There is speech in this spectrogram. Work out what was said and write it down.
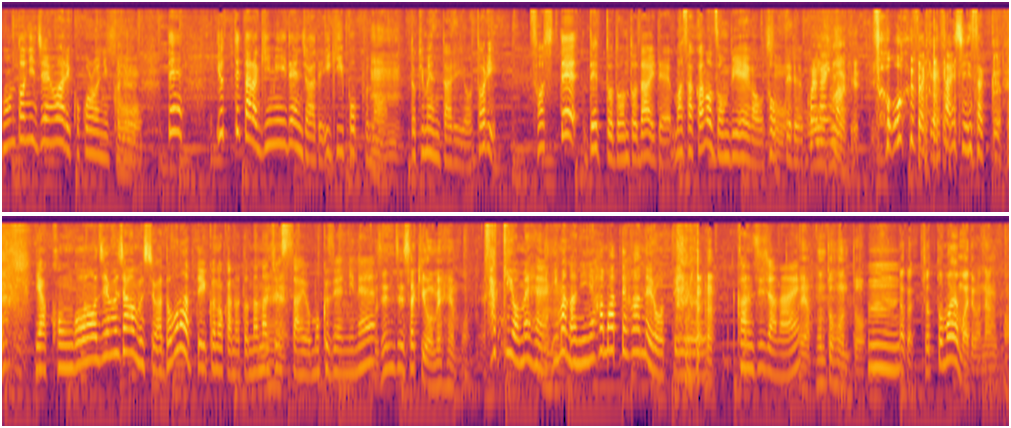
本当にじんわり心にくる。で言ってたら「ギミー・デンジャー」でイギー・ポップのうんうん。ドキュメンタリーを撮り、そして「デッド・ドント・ダイ」でまさかのゾンビ映画を撮ってる。これが今そう大ふざけ最新作。いや今後のジム・ジャーム氏はどうなっていくのかなと70歳を目前にね。全然先読めへんもんね。さっき読めへん、うん。今何にハマってはんねろっていう 感じじゃない？いやほんとほんと。うん。なんかちょっと前まではなんか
